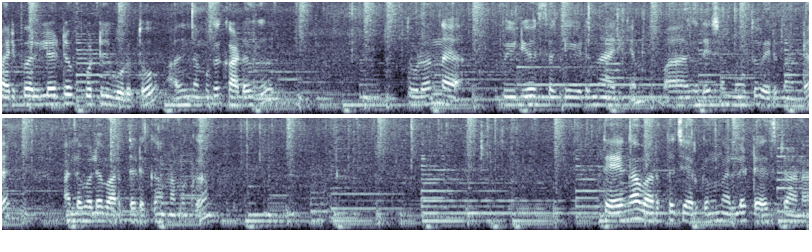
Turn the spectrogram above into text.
പരിപ്പ് കറിയിലോട്ട് ഉപ്പിട്ട് കൊടുത്തു. അതിൽ നമുക്ക് കടുക് തുടർന്ന് വീഡിയോസൊക്കെ ഇടുന്നതായിരിക്കും. ഏകദേശം മൂത്ത് വരുന്നുണ്ട്. നല്ലപോലെ വറുത്തെടുക്കാം നമുക്ക്. തേങ്ങ വറുത്ത് ചേർക്കുന്നത് നല്ല ടേസ്റ്റാണ്.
